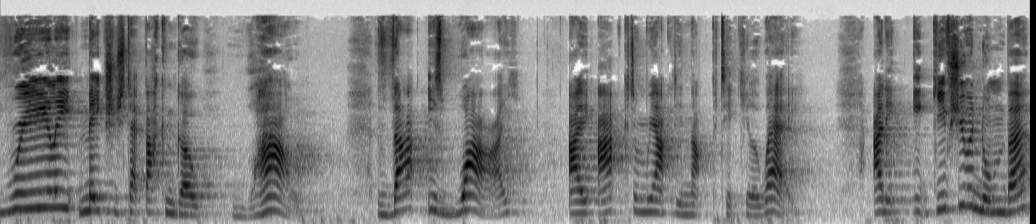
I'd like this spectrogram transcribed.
really makes you step back and go, wow, that is why I act and react in that particular way. And it, it gives you a number,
